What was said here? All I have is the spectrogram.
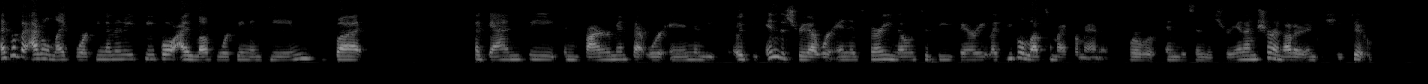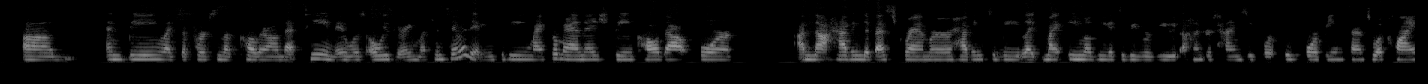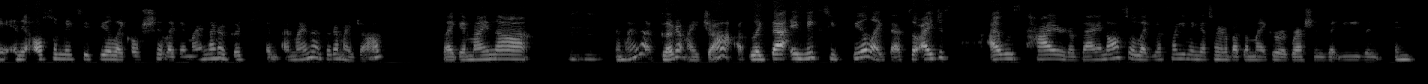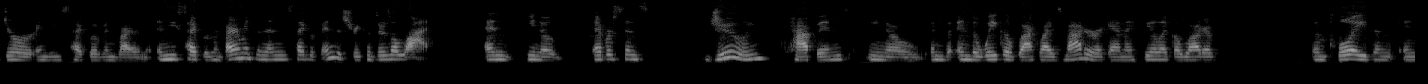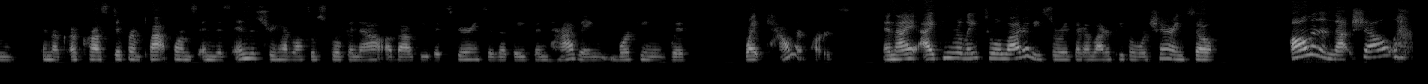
I feel that I don't like working underneath people. I love working in teams, but again, the environment that we're in and the, uh, the industry that we're in, it's very known to be very like people love to micromanage where we're in this industry, and I'm sure in other industries too. Um, and being like the person of color on that team, it was always very much intimidating to being micromanaged, being called out for I'm not having the best grammar, having to be like my emails needed to be reviewed a hundred times before before being sent to a client, and it also makes you feel like, oh shit, like am I not a good, am, am I not good at my job? Like, am I not, mm-hmm. am I not good at my job? Like that, it makes you feel like that. So I just, I was tired of that, and also like let's not even get started about the microaggressions that you even endure in these type of environment, in these type of environments, and in this type of industry, because there's a lot. And you know, ever since June, happened, you know, in the in the wake of Black Lives Matter again, I feel like a lot of employees and and and across different platforms in this industry have also spoken out about these experiences that they've been having working with white counterparts. And I, I can relate to a lot of these stories that a lot of people were sharing. So, all in a nutshell,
